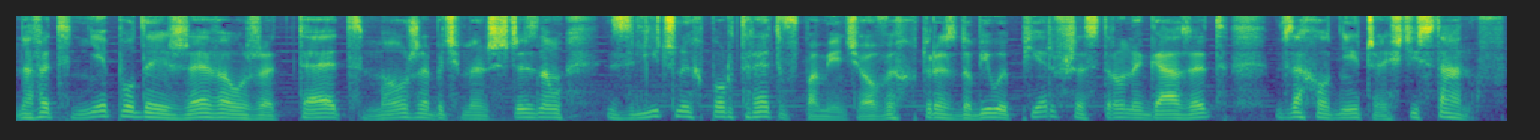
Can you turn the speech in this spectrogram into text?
nawet nie podejrzewał, że Ted może być mężczyzną z licznych portretów pamięciowych, które zdobiły pierwsze strony gazet w zachodniej części Stanów.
